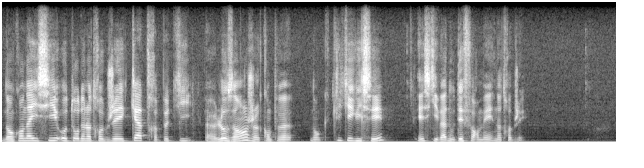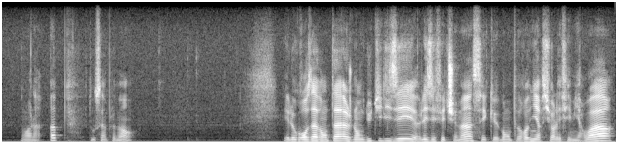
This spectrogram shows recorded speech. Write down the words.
donc on a ici autour de notre objet quatre petits euh, losanges qu'on peut donc cliquer glisser et ce qui va nous déformer notre objet. Voilà, hop, tout simplement. Et le gros avantage donc d'utiliser euh, les effets de chemin, c'est que bon, on peut revenir sur l'effet miroir,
